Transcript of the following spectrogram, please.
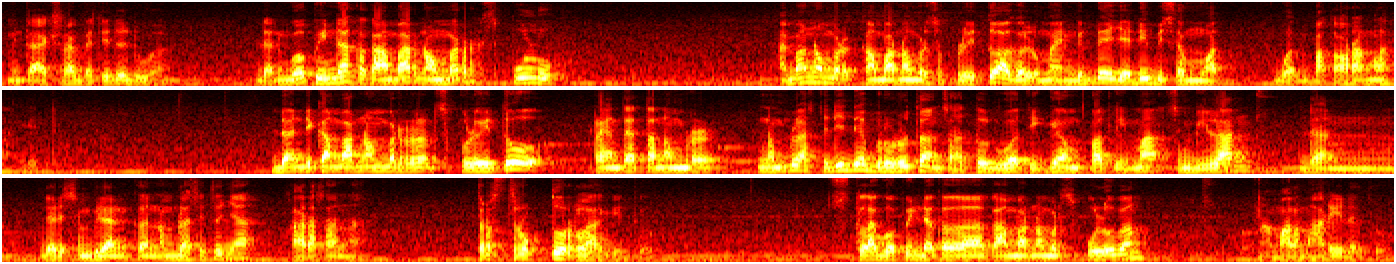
minta extra bed itu dua dan gue pindah ke kamar nomor 10 emang nomor kamar nomor 10 itu agak lumayan gede jadi bisa muat buat empat orang lah gitu. Dan di kamar nomor 10 itu rentetan nomor 16 jadi dia berurutan. 1 2 3 4 5 9 dan dari 9 ke 16 itunya ke arah sana. Terstruktur lah gitu. Setelah gue pindah ke kamar nomor 10 bang nah malam hari dah tuh.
